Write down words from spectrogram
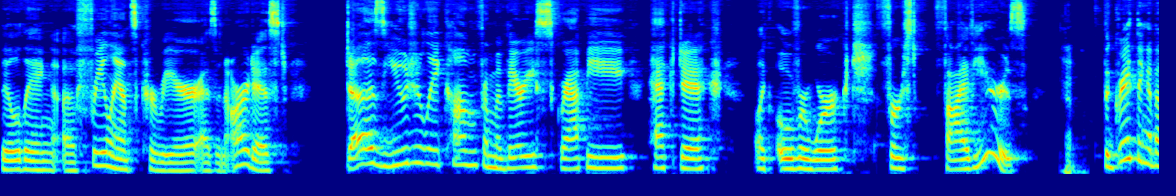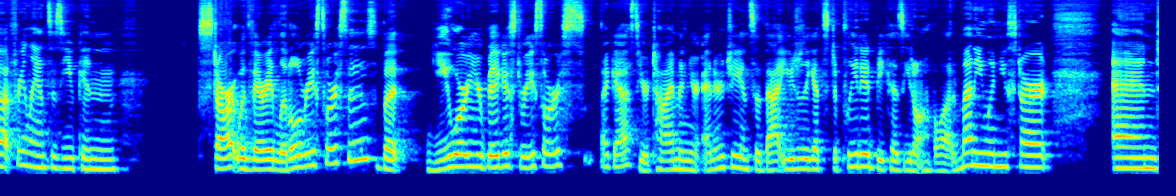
building a freelance career as an artist does usually come from a very scrappy, hectic, like overworked first five years. Yep. The great thing about freelance is you can start with very little resources, but you are your biggest resource, I guess, your time and your energy. And so that usually gets depleted because you don't have a lot of money when you start. And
